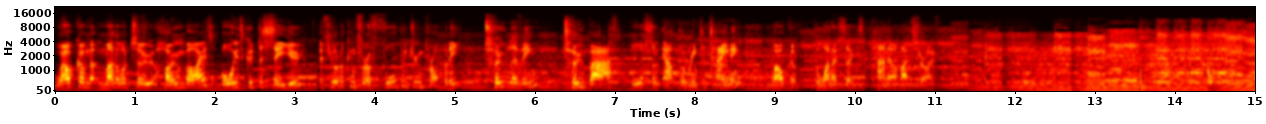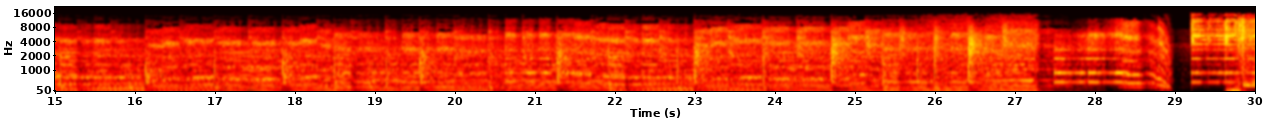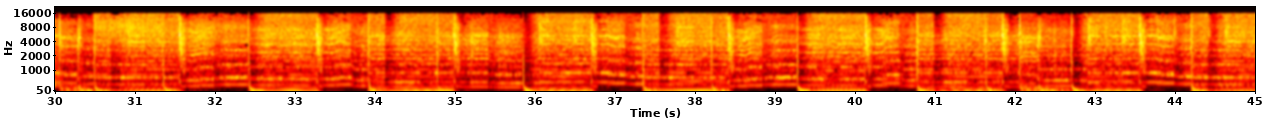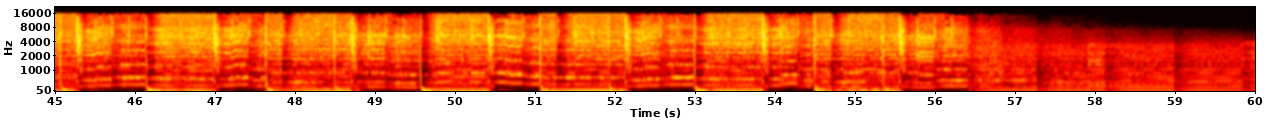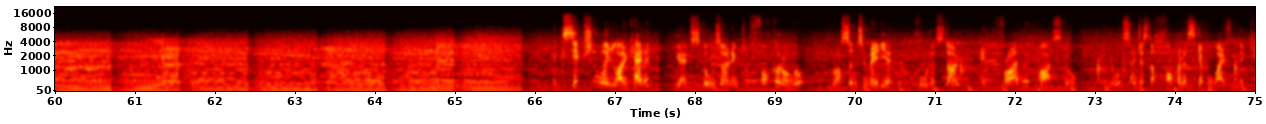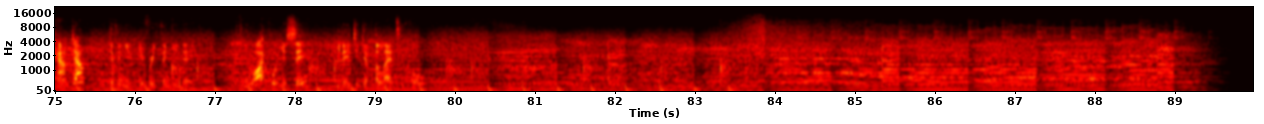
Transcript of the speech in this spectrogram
Welcome Manawatu home buyers, always good to see you. If you're looking for a four bedroom property, two living, two bath, awesome outdoor entertaining, welcome to 106 Parnell Heights Drive. Exceptionally located, you have school zoning to Whakarongo, Ross Intermediate, Cornerstone and Freyberg High School, and you're also just a hop and a skip away from the countdown, giving you everything you need. If you like what you see, you need to give the lads a call.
